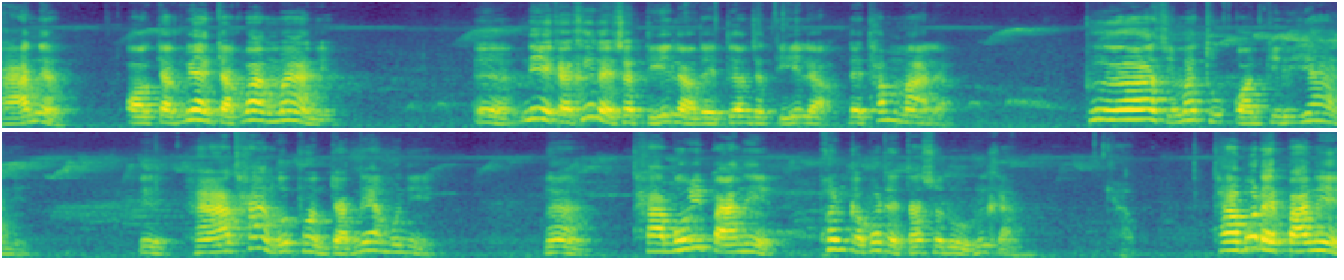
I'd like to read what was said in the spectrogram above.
ถานเนี่ย ออกจากเวียงจากว่างมานี่เออนี่ก็คือได้สติแล้วได้เตือนสติแล้วได้ธรรมะแล้ว เพื่อสิมาถูกก่อนกิริยานี่ หาทางหลุดพ้นจากแนวหมู่นี้นะถ้าบ่มีปางนี่เพิ่นก็บ่ได้ตรัสรู้คือกันครับถ้าบ่ได้ปางนี่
